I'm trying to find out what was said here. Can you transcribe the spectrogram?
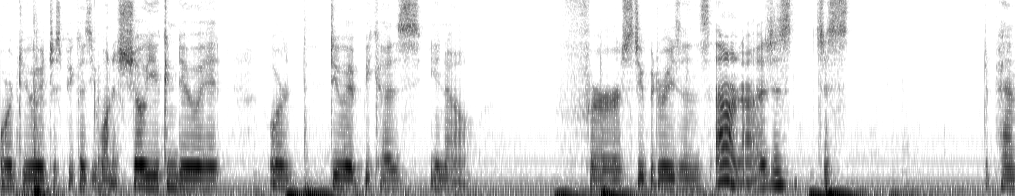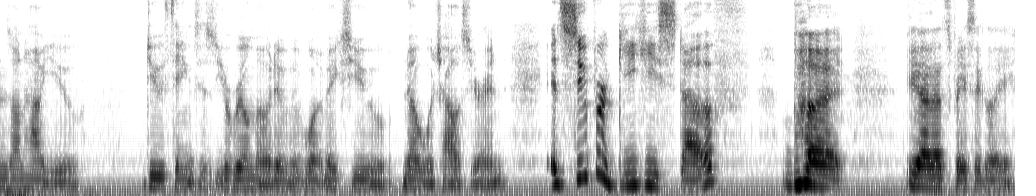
or do it just because you want to show you can do it, or do it because you know, for stupid reasons. I don't know. It just just depends on how you do things. Is your real motive of what makes you know which house you're in. It's super geeky stuff, but yeah, that's basically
